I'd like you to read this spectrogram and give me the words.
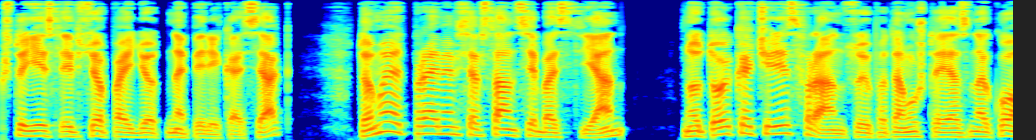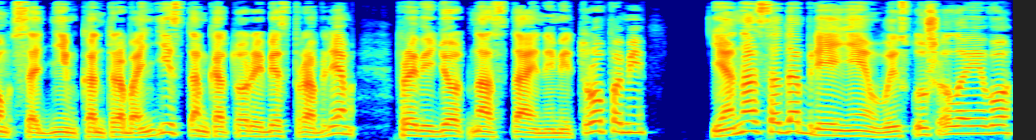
что если все пойдет наперекосяк, то мы отправимся в Сан-Себастьян, но только через Францию, потому что я знаком с одним контрабандистом, который без проблем проведет нас тайными тропами, и она с одобрением выслушала его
